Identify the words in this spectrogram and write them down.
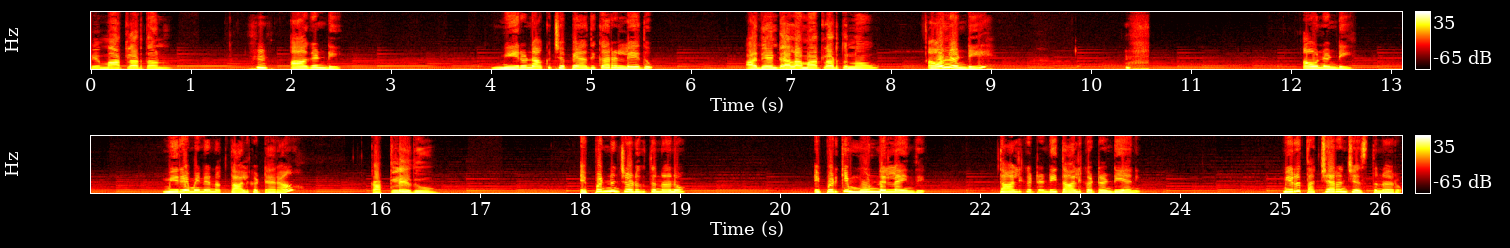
నేను మాట్లాడతాను. ఆగండి. మీరు నాకు చెప్పే అధికారం లేదు. అదేంటి అలా మాట్లాడుతున్నావు? అవునండి. అవునండి. మీరేమైనా నాకు తాళి కట్టారా? కట్టలేదు. ఎప్పటి నుంచి అడుగుతున్నాను? ఇప్పటికి మూడు నెలలైంది. తాళి కట్టండి తాళి కట్టండి అని. మీరు తచ్చారం చేస్తున్నారు.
